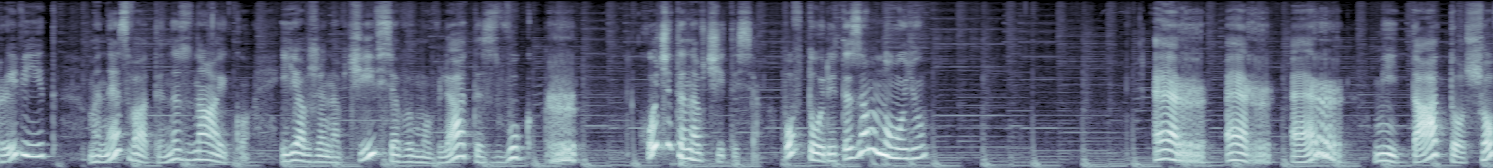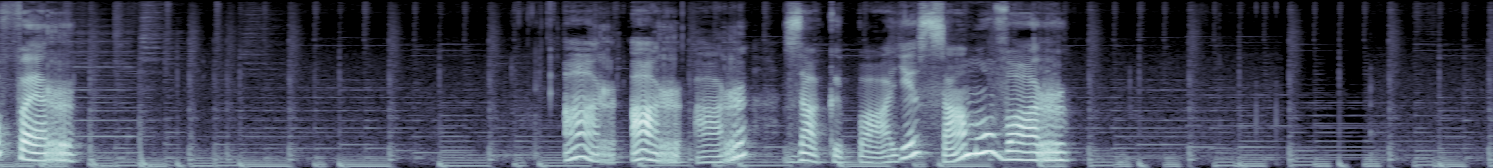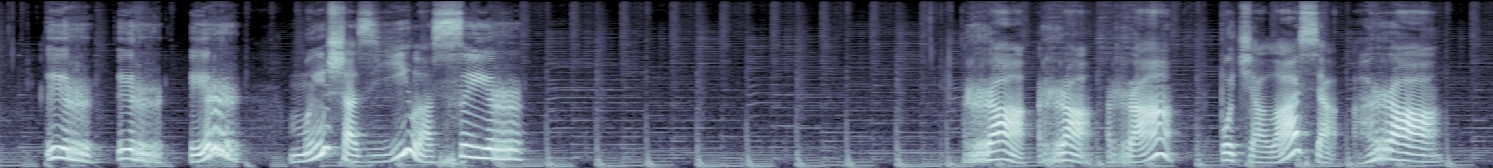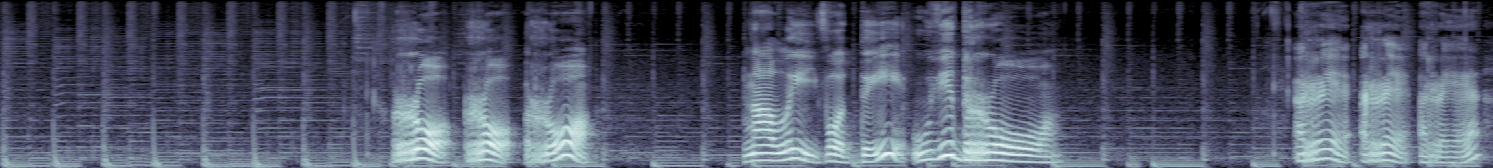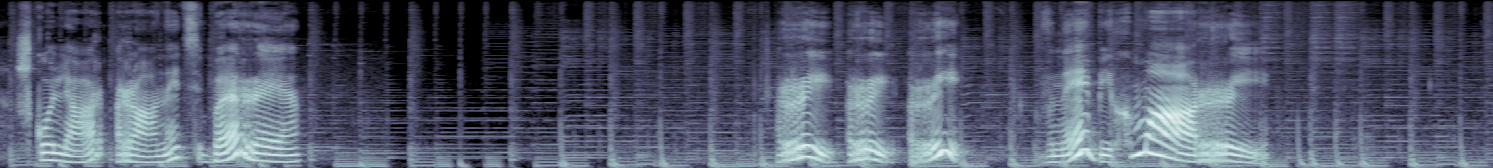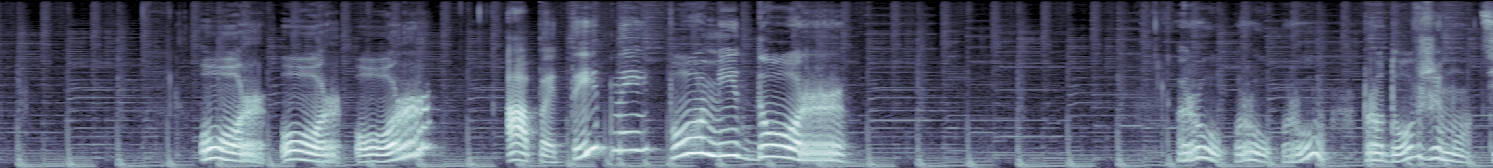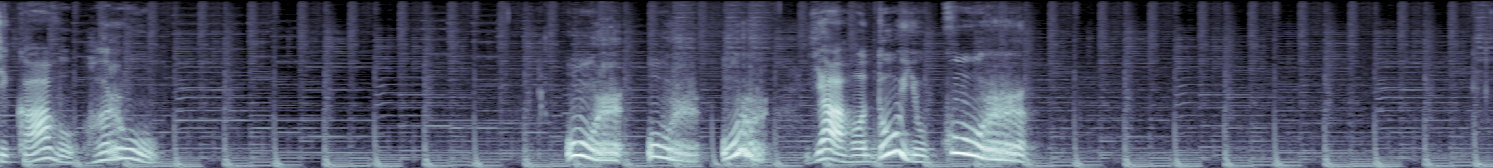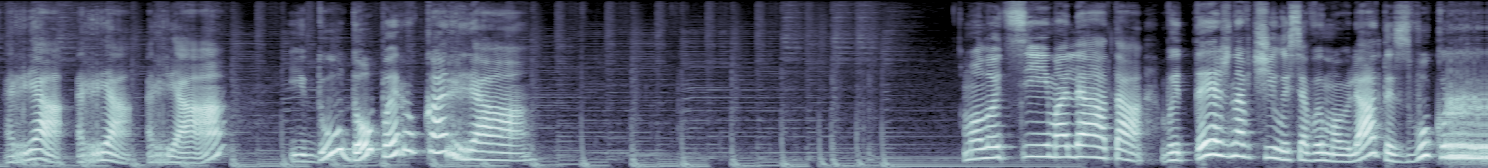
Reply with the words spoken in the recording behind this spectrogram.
Привіт! Мене звати Незнайко, і я вже навчився вимовляти звук Р. Хочете навчитися? Повторюйте за мною. Р, Р, Р, мій тато шофер. Ар, ар, ар, закипає самовар. Ір, ір, ір, миша з'їла сир. Ра, ра, ра, почалася гра. Ро, ро, ро, налий води у відро. Ре, ре, ре, школяр ранець бере. Ри, ри, ри, в небі хмари. Ор, ор, ор, апетитний помідор. Ру, ру, ру, продовжимо цікаву гру. Ур, ур, ур, я годую кур. Ря, ря, ря, іду до перукаря. Молодці, малята! Ви теж навчилися вимовляти звук Р.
